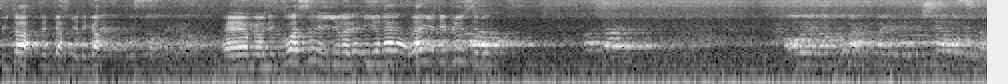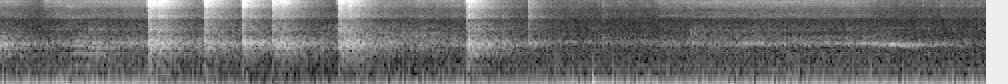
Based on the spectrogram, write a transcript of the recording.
Putain, faites gaffe, il y a des gars. Eh, mais on est coincés, il y en a, il y en a, là il y a des bleus, c'est bon. Putain, c'est-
